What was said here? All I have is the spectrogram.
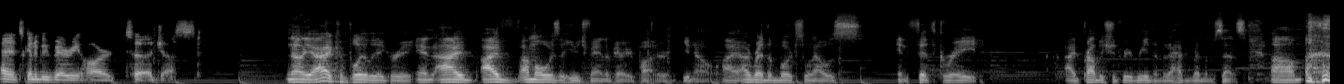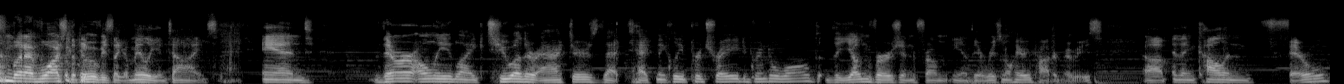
and it's going to be very hard to adjust. No, yeah, I completely agree. And I, I've, I'm always a huge fan of Harry Potter. You know, I, I read the books when I was in fifth grade. I probably should reread them, but I haven't read them since. Um, but I've watched the movies like a million times, and there are only like two other actors that technically portrayed Grindelwald: the young version from you know the original Harry Potter movies, um, and then Colin Farrell.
